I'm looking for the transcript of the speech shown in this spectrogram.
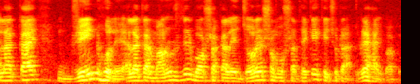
এলাকায় ড্রেন হলে এলাকার মানুষদের বর্ষাকালে জলের সমস্যা থেকে কিছুটা রেহাই পাবে।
